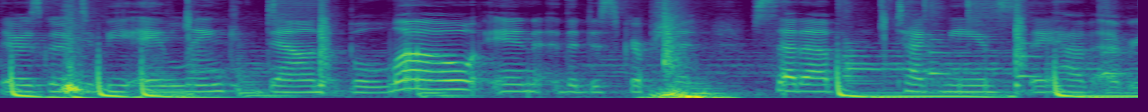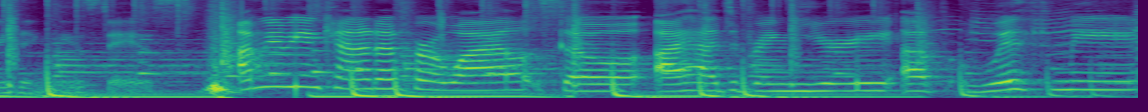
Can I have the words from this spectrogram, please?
there is going to be a link down below in the description. Setup, tech needs, they have everything these days. I'm gonna be in Canada for a while, so I had to bring Yuri up with me.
